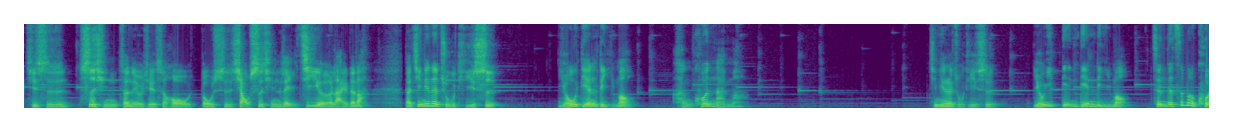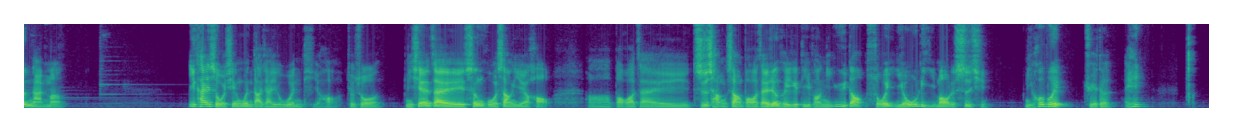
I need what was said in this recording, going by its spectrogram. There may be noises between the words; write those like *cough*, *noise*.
其实事情真的有些时候都是小事情累积而来的啦。那今天的主题是有点礼貌很困难吗？今天的主题是有一点点礼貌真的这么困难吗？一开始我先问大家一个问题哈，就说你现在在生活上也好。啊，包括在职场上，包括在任何一个地方，你遇到所谓有礼貌的事情，你会不会觉得哎，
